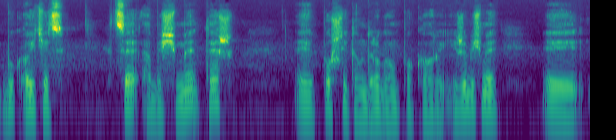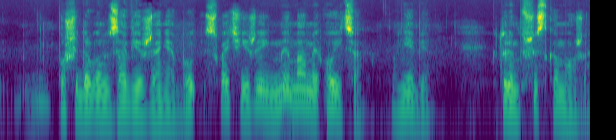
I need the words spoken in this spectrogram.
Bóg Ojciec chce, abyśmy też y, poszli tą drogą pokory i żebyśmy poszli drogą zawierzenia. Bo słuchajcie, jeżeli my mamy Ojca w niebie, którym wszystko może,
